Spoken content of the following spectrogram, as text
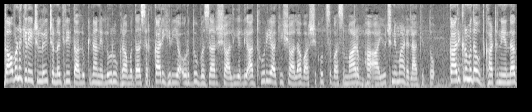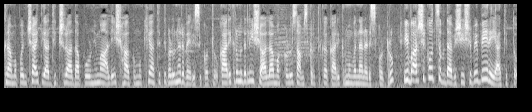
ದಾವಣಗೆರೆ ಜಿಲ್ಲೆ ಚನ್ನಗಿರಿ ತಾಲೂಕಿನ ನೆಲ್ಲೂರು ಗ್ರಾಮದ ಸರ್ಕಾರಿ ಹಿರಿಯ ಉರ್ದು ಬಜಾರ್ ಶಾಲೆಯಲ್ಲಿ ಅದ್ದೂರಿಯಾಗಿ ಶಾಲಾ ವಾರ್ಷಿಕೋತ್ಸವ ಸಮಾರಂಭ ಆಯೋಜನೆ ಮಾಡಲಾಗಿತ್ತು. ಕಾರ್ಯಕ್ರಮದ ಉದ್ಘಾಟನೆಯನ್ನ ಗ್ರಾಮ ಪಂಚಾಯಿತಿ ಅಧ್ಯಕ್ಷರಾದ ಪೂರ್ಣಿಮಾ ಅಲೇಶ್ ಹಾಗೂ ಮುಖ್ಯ ಅತಿಥಿಗಳು ನೆರವೇರಿಸಿಕೊಟ್ರು. ಕಾರ್ಯಕ್ರಮದಲ್ಲಿ ಶಾಲಾ ಮಕ್ಕಳು ಸಾಂಸ್ಕೃತಿಕ ಕಾರ್ಯಕ್ರಮವನ್ನ ನಡೆಸಿಕೊಟ್ರು. ಈ ವಾರ್ಷಿಕೋತ್ಸವದ ವಿಶೇಷವೇ ಬೇರೆಯಾಗಿತ್ತು.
